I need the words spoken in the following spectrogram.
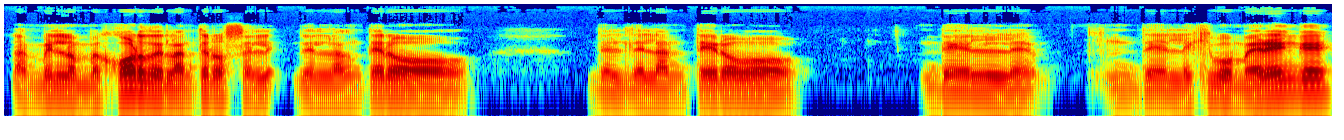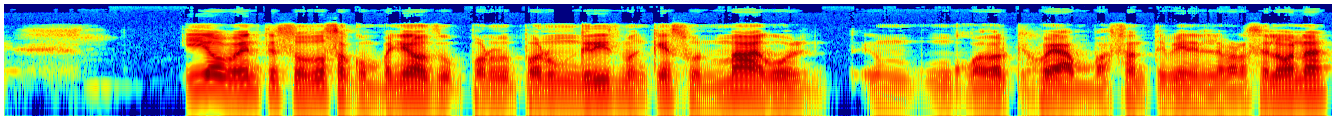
también lo mejor del delantero, delantero del delantero del, del equipo merengue y obviamente esos dos acompañados por, un Griezmann que es un mago, un, jugador que juega bastante bien en el Barcelona.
